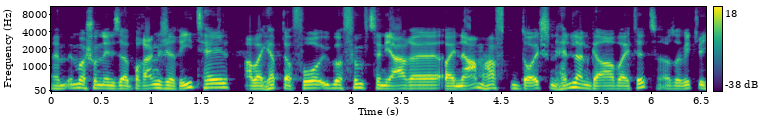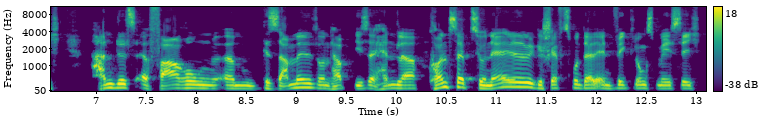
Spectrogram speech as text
ähm, immer schon in dieser Branche Retail, aber ich habe davor über 15 Jahre bei namhaften deutschen Händlern gearbeitet, also wirklich Handelserfahrung ähm, gesammelt und habe diese Händler konzeptionell, Geschäftsmodellentwicklungsmäßig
